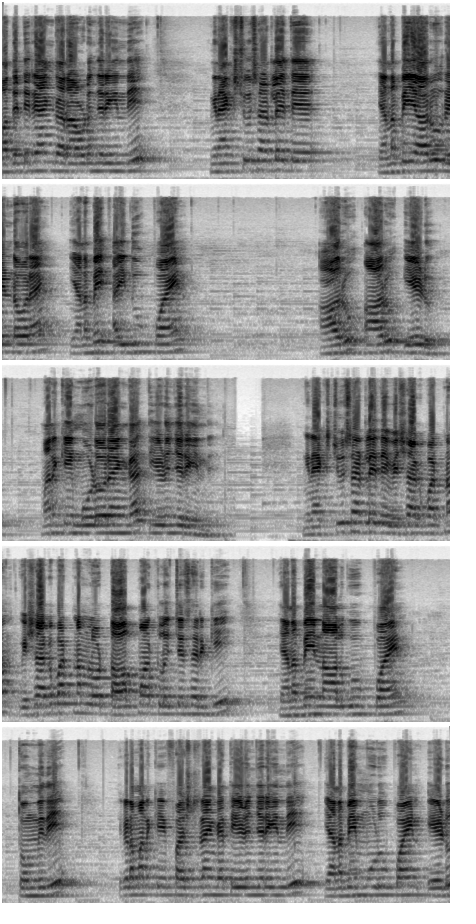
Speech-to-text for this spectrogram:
మొదటి ర్యాంక్ రావడం జరిగింది. నెక్స్ట్ చూసినట్లయితే ఎనభై ఆరు రెండవ ర్యాంక్ ఎనభై ఐదు పాయింట్ ఆరు ఆరు ఏడు మనకి మూడో ర్యాంక్గా తీయడం జరిగింది. నెక్స్ట్ చూసినట్లయితే విశాఖపట్నం. విశాఖపట్నంలో టాప్ మార్కులు వచ్చేసరికి ఎనభై నాలుగు పాయింట్ తొమ్మిది. ఇక్కడ మనకి ఫస్ట్ ర్యాంక్ తీయడం జరిగింది. ఎనభై మూడు పాయింట్ ఏడు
